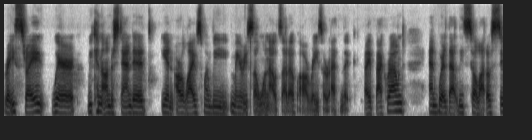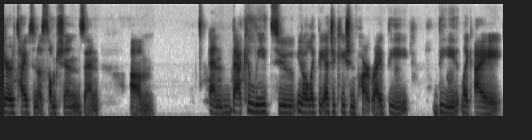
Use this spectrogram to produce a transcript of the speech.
race, right, where we can understand it in our lives when we marry someone outside of our race or ethnic right background, and where that leads to a lot of stereotypes and assumptions and um, and that could lead to you know like the education part, right, the the like I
